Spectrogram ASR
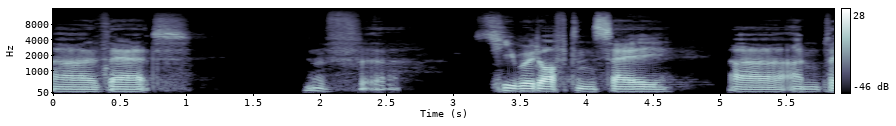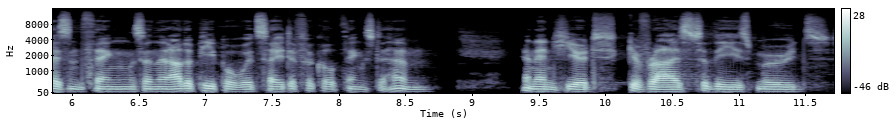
uh, that if, uh, he would often say uh, unpleasant things, and then other people would say difficult things to him, and then he would give rise to these moods.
